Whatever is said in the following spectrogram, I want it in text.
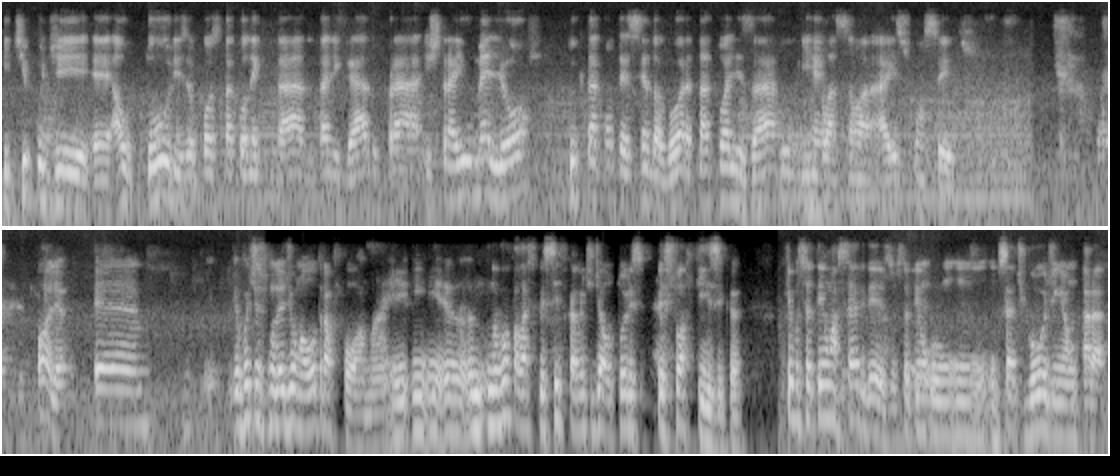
que tipo de é, autores eu posso estar conectado, estar ligado para extrair o melhor do que está acontecendo agora está atualizado em relação a, a esses conceitos? Olha, é, eu vou te responder de uma outra forma. E, e, não vou falar especificamente de autores pessoa física, porque você tem uma série deles. Você tem um, um, um Seth Godin, é um cara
